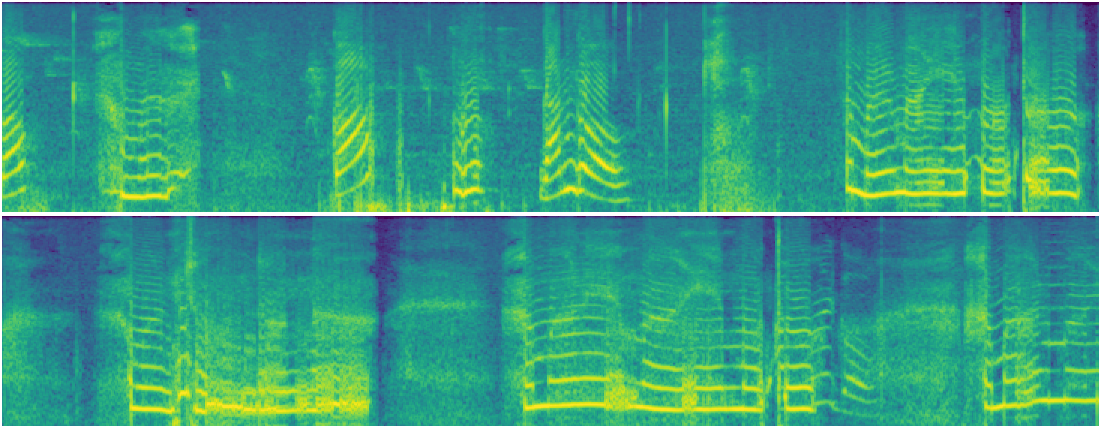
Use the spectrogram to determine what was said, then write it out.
có? Có? Gắn gồ. Mấy mai em ở thơ mình chung đơn à Amar em mà em ở thơ Amar mà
